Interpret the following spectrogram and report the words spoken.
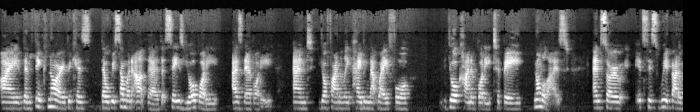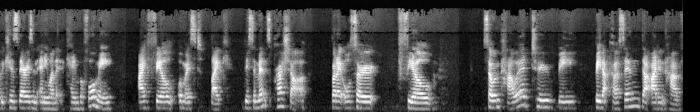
I then think no, because there will be someone out there that sees your body as their body and you're finally paving that way for your kind of body to be normalized. And so it's this weird battle because there isn't anyone that came before me. I feel almost like this immense pressure, but I also feel so empowered to be be that person that I didn't have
